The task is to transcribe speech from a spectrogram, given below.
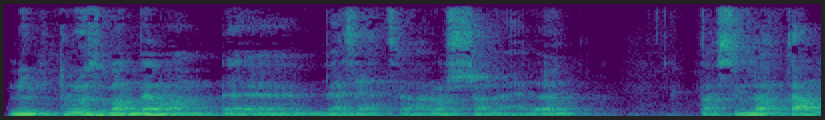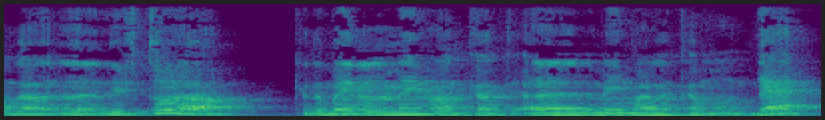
mint pluszban be van vezetve a Rossan előtt, Tasszilattam oda, liftora, de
